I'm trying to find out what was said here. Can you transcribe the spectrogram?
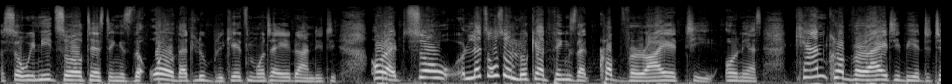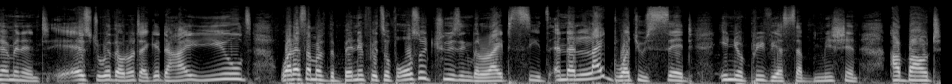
So we need soil testing it's the oil that lubricates motor and handiti all right so let's also look at things like crop variety onias. Can crop variety be a determinant as to whether or not i get high yields? What are some of the benefits of also choosing the right seeds? And i liked what you said in your previous submission about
